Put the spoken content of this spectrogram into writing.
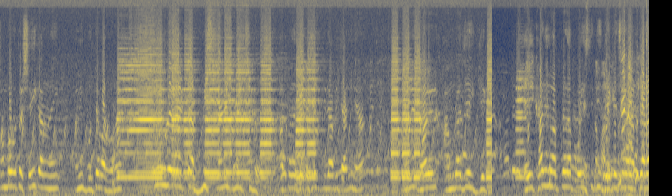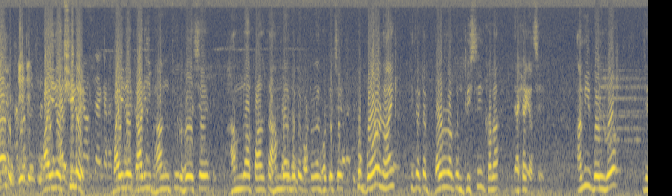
সম্ভবত সেই কারণেই আমি বলতে পারব না, পুরো একটা মিসম্যানেজমেন্ট ছিল। আপনারা দেখেছেন কিনা আমি জানি না। মানে ধরেন আমরা যে এইখানেও আপনারা পরিস্থিতি দেখেছেন, আপনারা বাইরে ছিলেন। বাইরে গাড়ি ভাঙচুর হয়েছে, হামলা পাল্টা হামলার মতো ঘটনা ঘটেছে। খুব বড় নয়, কিন্তু একটা বড় রকম বিশৃঙ্খলা দেখা গেছে। আমি বলব যে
